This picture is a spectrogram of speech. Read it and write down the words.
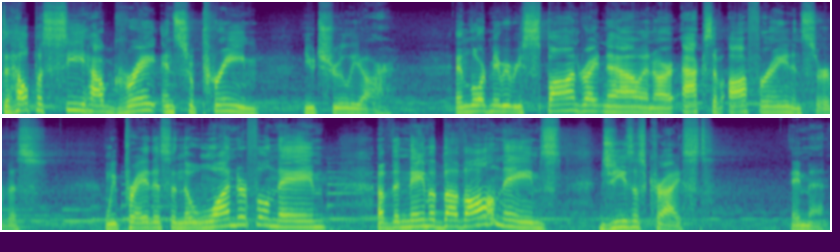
to help us see how great and supreme you truly are. And Lord, may we respond right now in our acts of offering and service. We pray this in the wonderful name of the name above all names, Jesus Christ. Amen.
